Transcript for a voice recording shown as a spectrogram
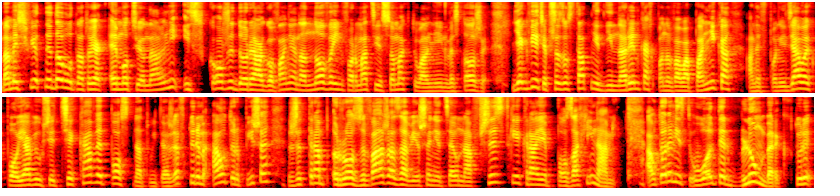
Mamy świetny dowód na to, jak emocjonalni i skorzy do reagowania na nowe informacje są aktualnie inwestorzy. Jak wiecie, przez ostatnie dni na rynkach panowała panika, ale w poniedziałek pojawił się ciekawy post na Twitterze, w którym autor pisze, że Trump rozważa zawieszenie ceł na wszystkie kraje poza Chinami. Autorem jest Walter Bloomberg, który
